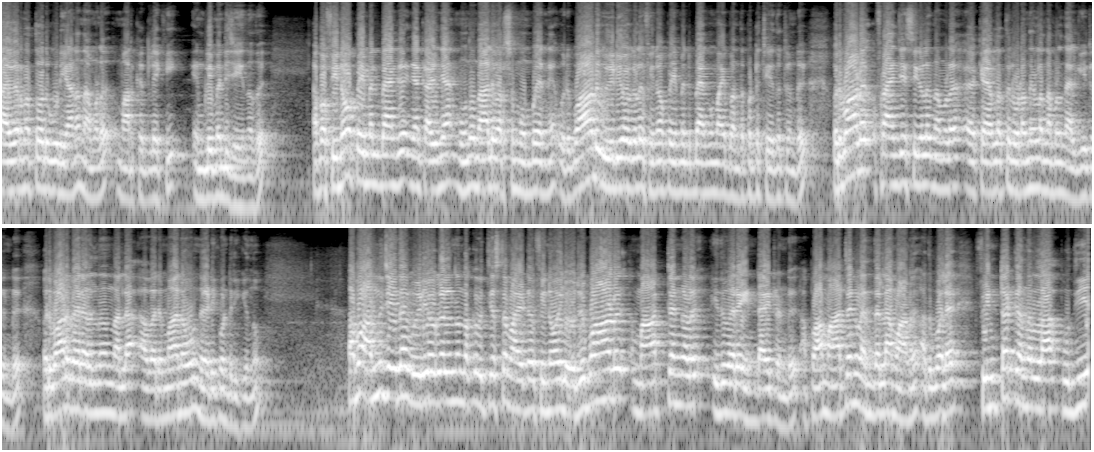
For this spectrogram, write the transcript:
സഹകരണത്തോടു കൂടിയാണ് നമ്മൾ മാർക്കറ്റിലേക്ക് ഇംപ്ലിമെന്റ് ചെയ്യുന്നത്. അപ്പോൾ ഫിനോ പേയ്മെന്റ് ബാങ്ക് ഞാൻ കഴിഞ്ഞ മൂന്ന് നാല് വർഷം മുമ്പ് തന്നെ ഒരുപാട് വീഡിയോകൾ ഫിനോ പേയ്മെന്റ് ബാങ്കുമായി ബന്ധപ്പെട്ട് ചെയ്തിട്ടുണ്ട്. ഒരുപാട് ഫ്രാഞ്ചൈസികൾ നമ്മൾ കേരളത്തിൽ കേരളത്തിലുടനീളം നമ്മൾ നൽകിയിട്ടുണ്ട്. ഒരുപാട് പേര് അതിൽ നിന്ന് നല്ല വരുമാനവും നേടിക്കൊണ്ടിരിക്കുന്നു. അപ്പോൾ അന്ന് ചെയ്ത വീഡിയോകളിൽ നിന്നൊക്കെ വ്യത്യസ്തമായിട്ട് ഫിനോയിൽ ഒരുപാട് മാറ്റങ്ങൾ ഇതുവരെ ഉണ്ടായിട്ടുണ്ട്. അപ്പോൾ ആ മാറ്റങ്ങൾ എന്തെല്ലാമാണ്? അതുപോലെ ഫിൻടെക് എന്നുള്ള പുതിയ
